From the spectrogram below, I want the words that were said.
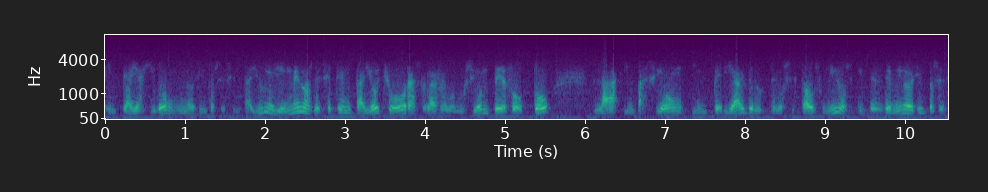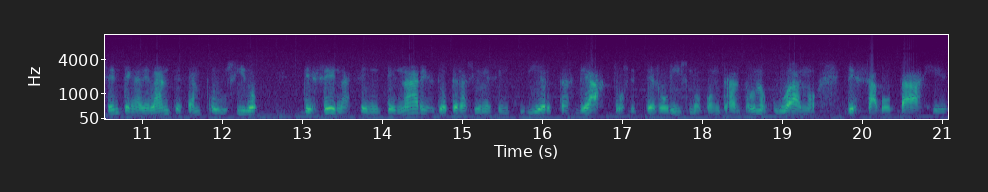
en Playa Girón en 1961 y en menos de 78 horas la revolución derrotó la invasión imperial de, los Estados Unidos y desde 1960 en adelante se han producido decenas, centenares de operaciones encubiertas, de actos de terrorismo contra el pueblo cubano, de sabotajes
